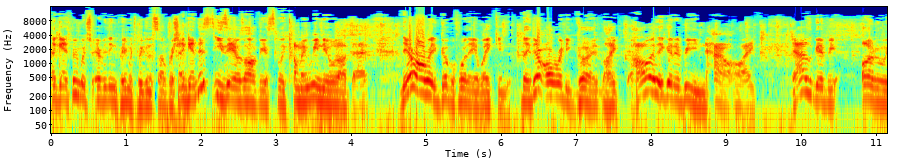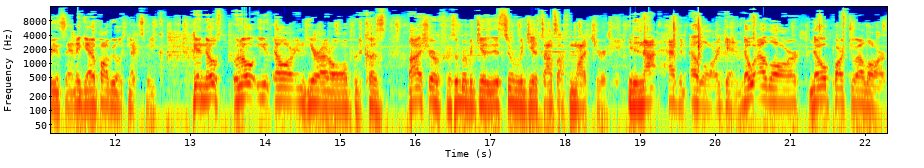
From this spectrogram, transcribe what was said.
again, pretty much everything pretty much begins the celebration. Again, this easy was obviously coming. We knew about that. They're already good before they awaken. Like they're already good. Like how are they gonna be now? Like that's gonna be utterly insane. Again, probably like next week. Again, no no LR in here at all because last year for Super Vegeta, this Super Vegeta time slot from last year, he did not have an LR. Again, no LR, no Part Two LR.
